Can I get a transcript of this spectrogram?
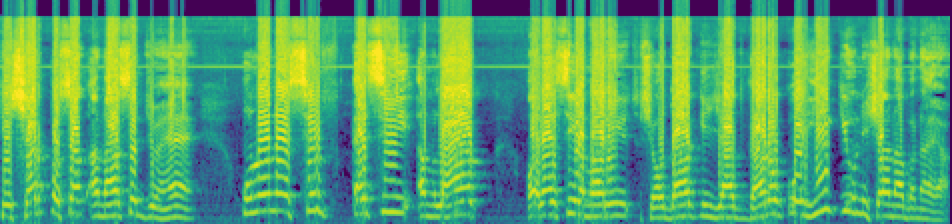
कि शरपसंद अनासर जो हैं, उन्होंने सिर्फ़ ऐसी अमलाक और ऐसी हमारी शौदा की यादगारों को ही क्यों निशाना बनाया?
